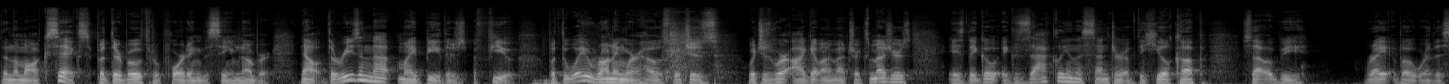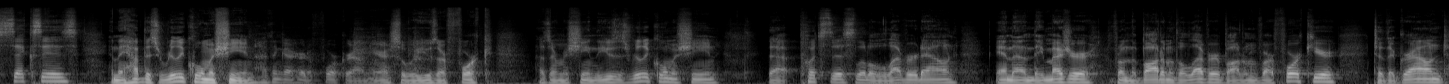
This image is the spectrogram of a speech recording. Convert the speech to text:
than the Mach 6, but they're both reporting the same number. Now, the reason that might be, there's a few, but the way Running Warehouse, which is which is where I get my metrics measures, is they go exactly in the center of the heel cup. So that would be right about where the six is. And they have this really cool machine. I think I heard a fork around here. So we'll use our fork as our machine. They use this really cool machine that puts this little lever down and then they measure from the bottom of the lever, bottom of our fork here, to the ground,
